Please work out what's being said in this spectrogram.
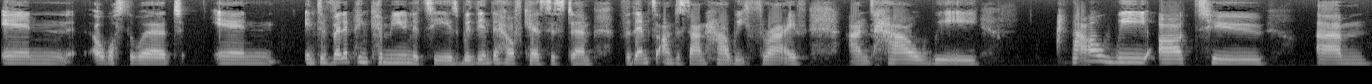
in oh what's the word in in developing communities within the healthcare system for them to understand how we thrive and how we how we are to um,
